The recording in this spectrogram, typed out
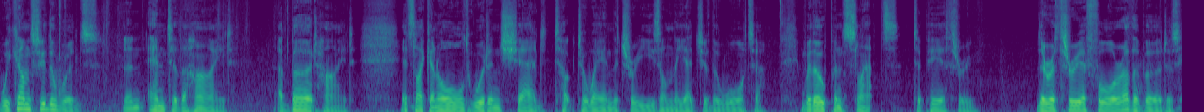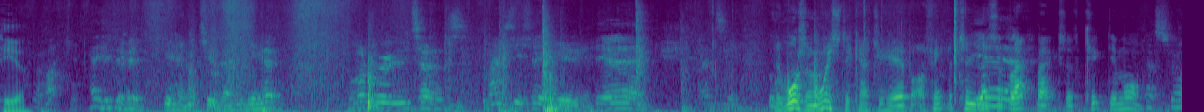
We come through the woods and enter the hide, a bird hide. It's like an old wooden shed tucked away in the trees on the edge of the water, with open slats to peer through. There are three or four other birders here. How you doing? Yeah, not too bad. Yeah. Wonder who returns. Fancy seeing you. Yeah. It. There was an oyster catcher here, but I think the two lesser Yeah. blackbacks have kicked him off. That's right.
